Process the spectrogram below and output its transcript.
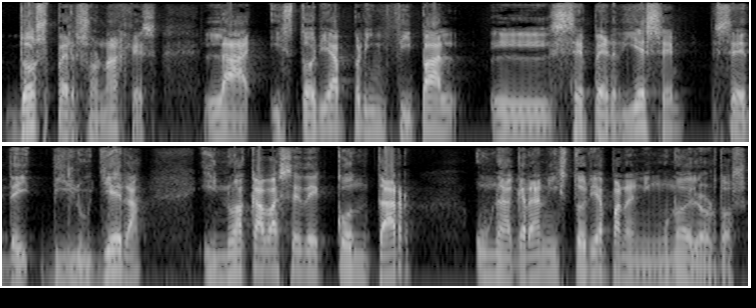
dos personajes, la historia principal se perdiese, se diluyera y no acabase de contar una gran historia para ninguno de los dos.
